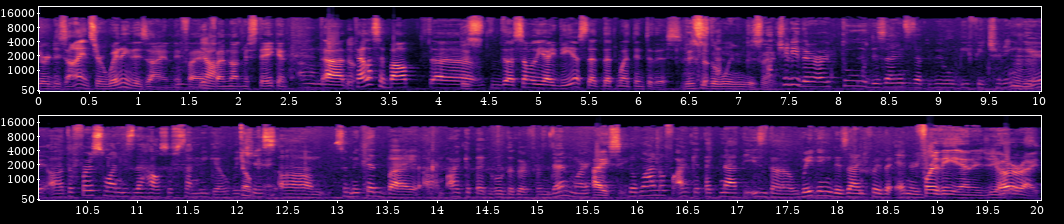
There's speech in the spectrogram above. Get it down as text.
your designs, your winning design, if, I, am not mistaken. Um, uh, no. Tell us about uh, the, some of the ideas that, that went into this. This is the winning design. Actually, there are two designs that we will be featuring mm -hmm. here. Uh, the first one is the House of San Miguel, which okay. is um, submitted by um, architect Guldager from Denmark. I see. The one of architect Nati is the winning design for the energy. For the energy. Yeah. All right.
